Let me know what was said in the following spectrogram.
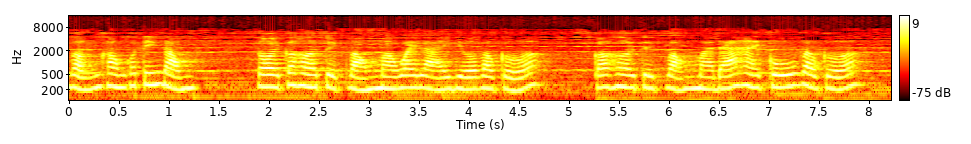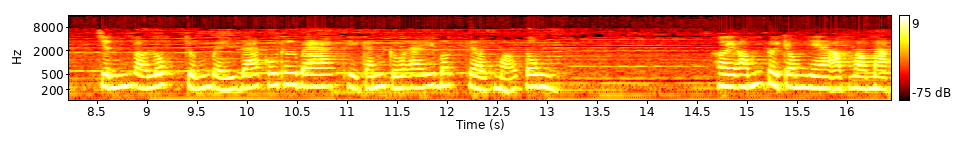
vẫn không có tiếng động. Tôi có hơi tuyệt vọng mà quay lại dựa vào cửa, có hơi tuyệt vọng mà đá hai cú vào cửa. Chính vào lúc chuẩn bị đá cú thứ ba thì cánh cửa ấy bất chợt mở tung. Hơi ấm từ trong nhà ập vào mặt,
